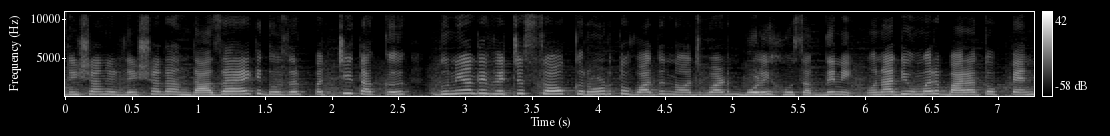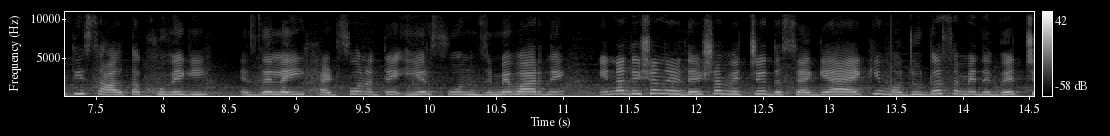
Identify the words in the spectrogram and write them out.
ਦਿਸ਼ਾ ਨਿਰਦੇਸ਼ਾਂ ਦਾ ਅੰਦਾਜ਼ਾ ਹੈ ਕਿ 2025 ਤੱਕ ਦੁਨੀਆ ਦੇ ਵਿੱਚ 100 ਕਰੋੜ ਤੋਂ ਵੱਧ ਨੌਜਵਾਨ ਬੋਲੇ ਹੋ ਸਕਦੇ ਨੇ। ਉਹਨਾਂ ਦੀ ਉਮਰ 12 ਤੋਂ 35 ਸਾਲ ਤੱਕ ਹੋਵੇਗੀ। ਇਸ ਦੇ ਲਈ ਹੈੱਡਫੋਨ ਅਤੇ ਈਅਰਫੋਨ ਜ਼ਿੰਮੇਵਾਰ ਨੇ। ਇਹਨਾਂ ਦਿਸ਼ਾ ਨਿਰਦੇਸ਼ਾਂ ਵਿੱਚ ਦੱਸਿਆ ਗਿਆ ਹੈ ਕਿ ਮੌਜੂਦਾ ਸਮੇਂ ਦੇ ਵਿੱਚ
